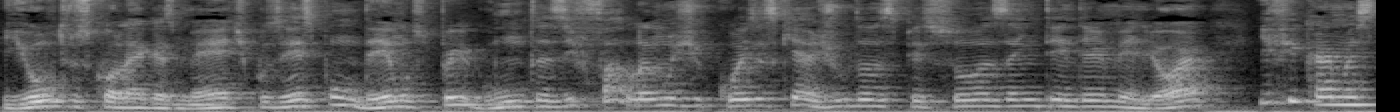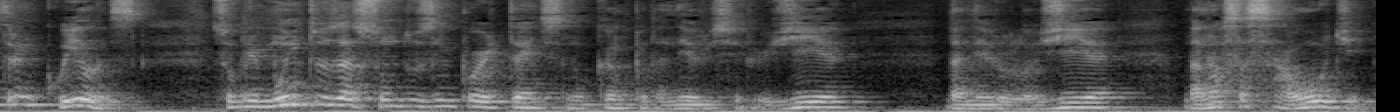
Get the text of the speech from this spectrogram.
e outros colegas médicos respondemos perguntas e falamos de coisas que ajudam as pessoas a entender melhor e ficar mais tranquilas sobre muitos assuntos importantes no campo da neurocirurgia, da neurologia, da nossa saúde,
